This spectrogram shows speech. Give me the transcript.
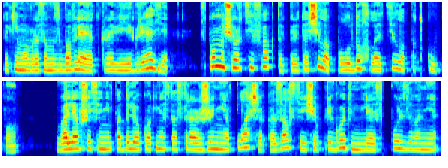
таким образом избавляя от крови и грязи, с помощью артефакта перетащила полудохлое тело под купол – Валявшийся неподалеку от места сражения плащ оказался еще пригоден для использования.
